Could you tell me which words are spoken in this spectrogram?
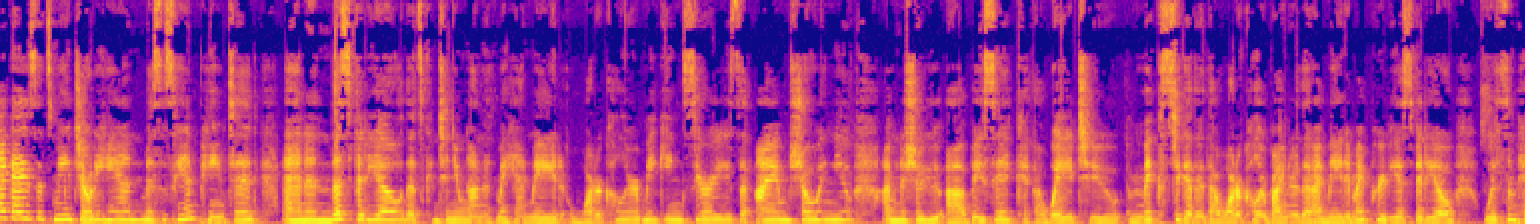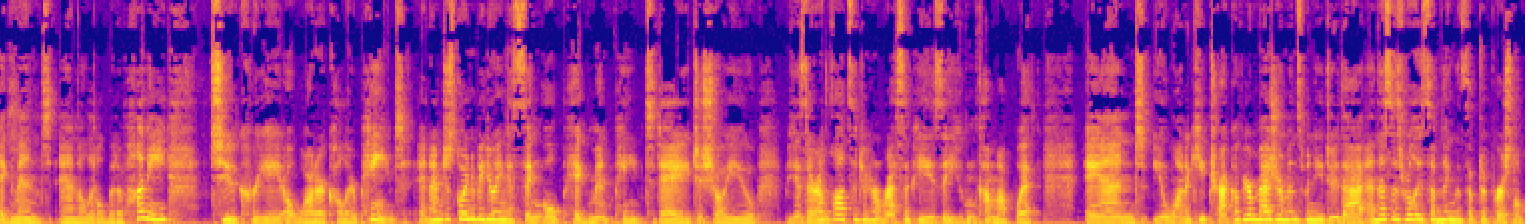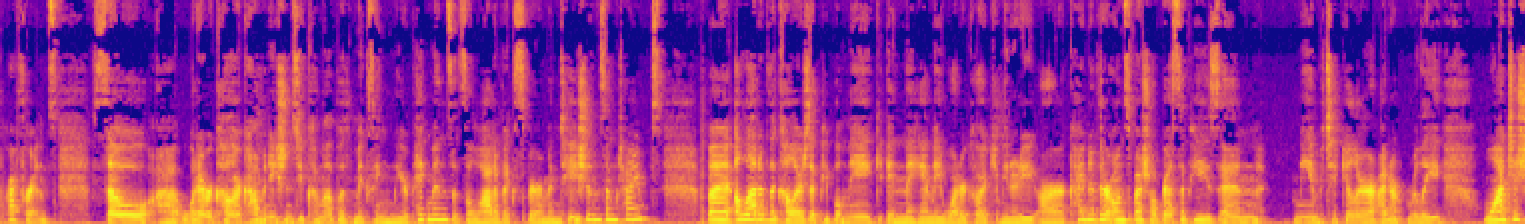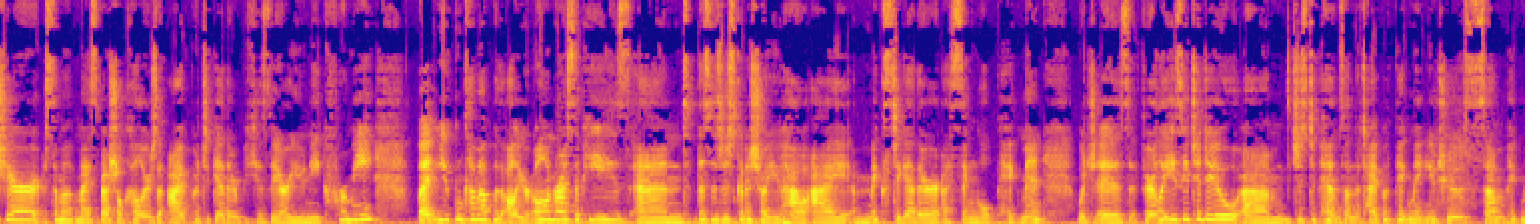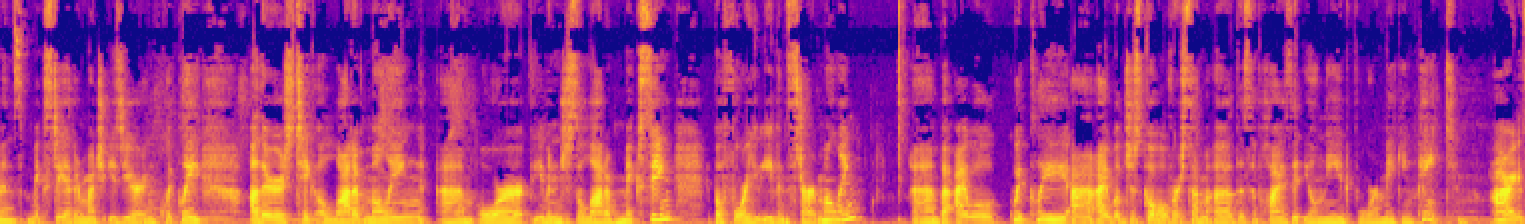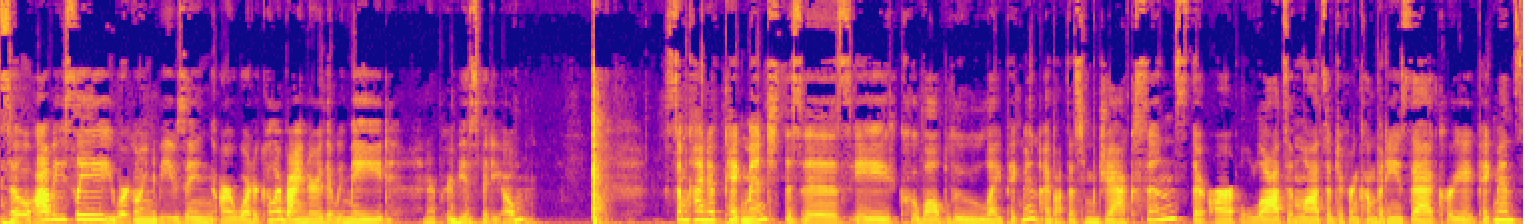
Hi guys, it's me, Jodie Hand, Mrs. Hand Painted, and in this video that's continuing on with my handmade watercolor making series that I'm showing you, I'm going to show you a basic way to mix together that watercolor binder that I made in my previous video with some pigment and a little bit of honey to create a watercolor paint. And I'm just going to be doing a single pigment paint today to show you because there are lots of different recipes that you can come up with and you'll want to keep track of your measurements when you do that. And this is really something that's up to personal preference. So uh, whatever color combinations you come up with mixing your pigments, it's a lot of experimentation sometimes, but a lot of the colors that people make in the handmade watercolor community are kind of their own special recipes and me in particular, I don't really want to share some of my special colors that I've put together because they are unique for me, but you can come up with all your own recipes and this is just gonna show you how I mix together a single pigment, which is fairly easy to do. Um, just depends on the type of pigment you choose. Some pigments mix together much easier and quickly. Others take a lot of mulling um, or even just a lot of mixing before you even start mulling. Um, but I will quickly, uh, I will just go over some of the supplies that you'll need for making paint. All right, so obviously we're going to be using our watercolor binder that we made in our previous video. Some kind of pigment. This is a cobalt blue light pigment. I bought this from Jackson's. There are lots and lots of different companies that create pigments.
